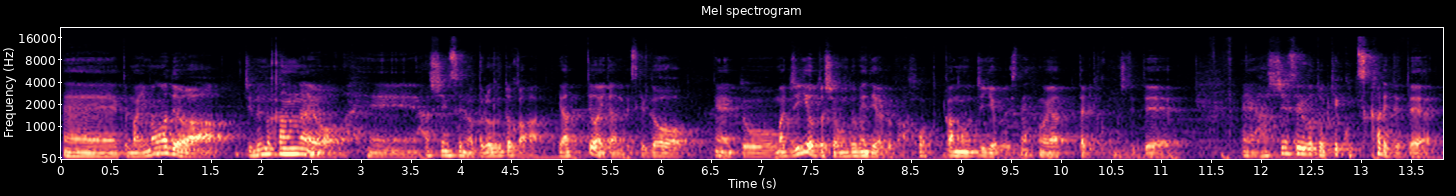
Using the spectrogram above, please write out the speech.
えーとまあ、今までは自分の考えを、えー、発信するのはブログとかやってはいたんですけど、えーとまあ、事業として温度メディアとか他の事業ですね。をやったりとかもしてて、えー、発信すること結構疲れてて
